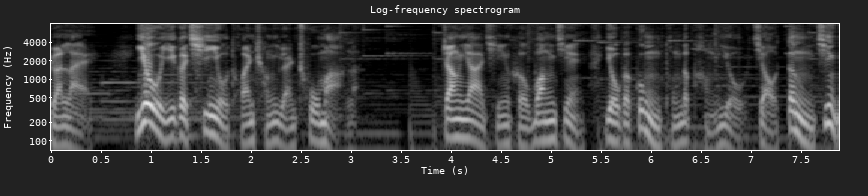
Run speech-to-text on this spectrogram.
原来，又一个亲友团成员出马了。张亚勤和汪建有个共同的朋友叫邓静，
